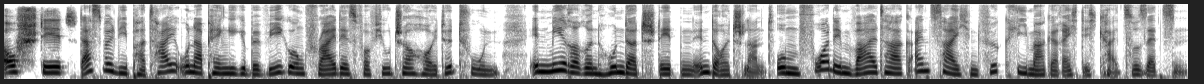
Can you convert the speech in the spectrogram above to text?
aufsteht. Das will die parteiunabhängige Bewegung Fridays for Future heute tun, in mehreren hundert Städten in Deutschland, um vor dem Wahltag ein Zeichen für Klimagerechtigkeit zu setzen.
